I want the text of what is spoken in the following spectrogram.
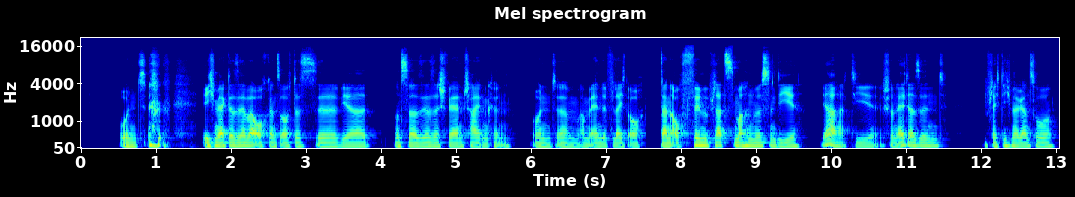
Und ich merke da selber auch ganz oft, dass äh, wir uns da sehr, sehr schwer entscheiden können. Und ähm, am Ende vielleicht auch dann auch Filme Platz machen müssen, die, ja, die schon älter sind, die vielleicht nicht mehr ganz so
